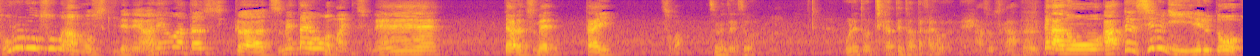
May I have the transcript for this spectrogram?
とろろそばも好きでねあれは確か冷たい方がうまいんですよね。だから冷たいそば。冷たいそば。俺どっちかって言ったらあったかい方だね。あそうですか、うん。だからあのあった汁に入れると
